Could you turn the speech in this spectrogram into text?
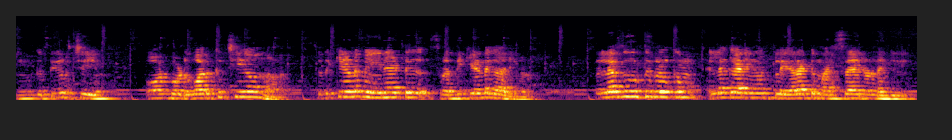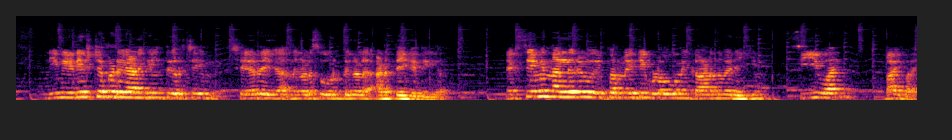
നിങ്ങൾക്ക് തീർച്ചയായും ഓൺ ബോർഡ് വർക്ക് ചെയ്യാവുന്നതാണ്. ഇതൊക്കെയാണ് മെയിനായിട്ട് ശ്രദ്ധിക്കേണ്ട കാര്യങ്ങൾ. എല്ലാ സുഹൃത്തുക്കൾക്കും എല്ലാ കാര്യങ്ങളും ക്ലിയർ ആയിട്ട് മനസ്സിലായിട്ടുണ്ടെങ്കിൽ ഈ വീഡിയോ ഇഷ്ടപ്പെടുകയാണെങ്കിൽ തീർച്ചയായും ഷെയർ ചെയ്യുക നിങ്ങളുടെ സുഹൃത്തുക്കൾ അടുത്തേക്ക് എത്തിക്കുക. നെക്സ്റ്റ് ടൈമിൽ നല്ലൊരു ഇൻഫർമേറ്റീവ് ബ്ലോഗുമായി കാണുന്നവരേക്കും സി വൺ ബൈ ബൈ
